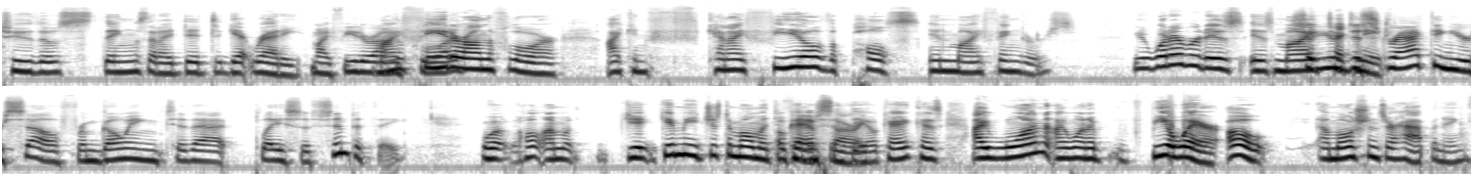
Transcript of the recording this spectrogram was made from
to those things that I did to get ready. My feet are on my the floor. My feet are on the floor. I can f- can I feel the pulse in my fingers? You know, whatever it is is my so you're technique. distracting yourself from going to that place of sympathy. Well, hold on. Give me just a moment to Okay, finish, I'm sorry. Cynthia, okay? Because I one, I want to be aware. Oh, emotions are happening.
